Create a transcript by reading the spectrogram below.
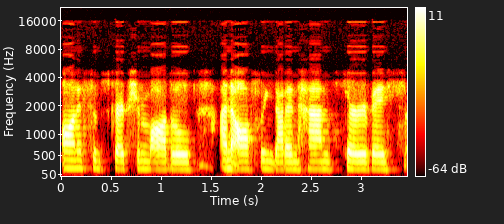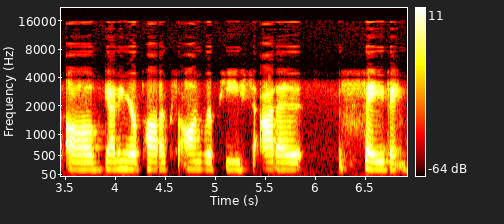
on a subscription model and offering that enhanced service of getting your products on repeat at a saving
